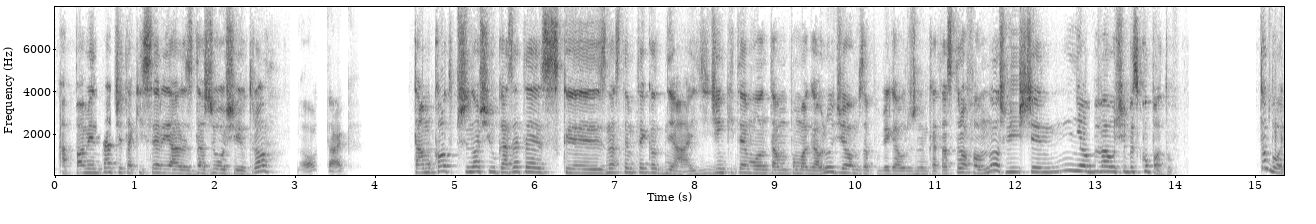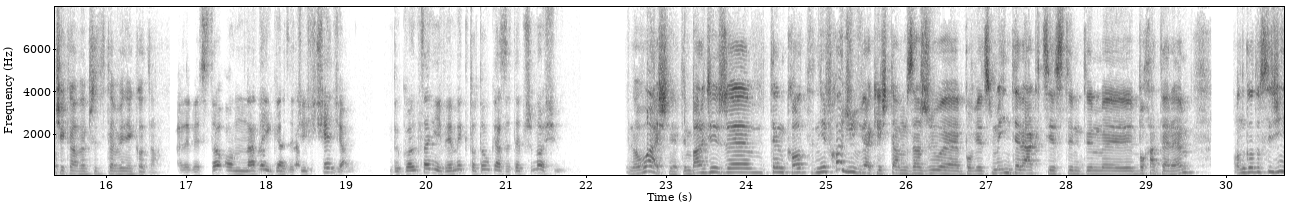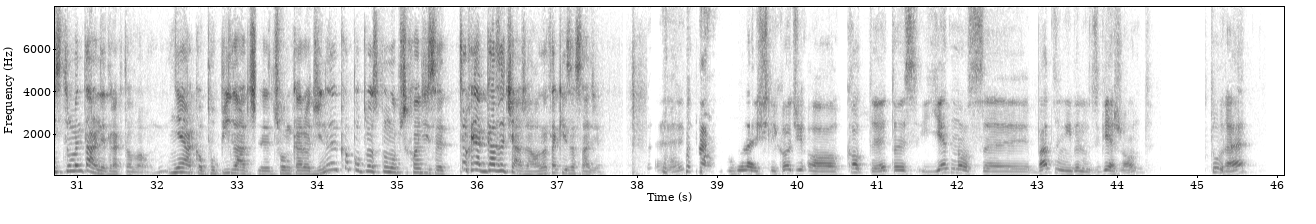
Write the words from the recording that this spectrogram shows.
A pamiętacie taki serial Zdarzyło się jutro? No, tak. Tam kot przynosił gazetę z, z następnego dnia i dzięki temu on tam pomagał ludziom, zapobiegał różnym katastrofom. No oczywiście nie obywało się bez kłopotów. To było ciekawe przedstawienie kota. Ale wiesz co, on na tej gazecie siedział. Do końca nie wiemy, kto tą gazetę przynosił. No właśnie, tym bardziej, że ten kot nie wchodził w jakieś tam zażyłe, powiedzmy, interakcje z tym, tym y, bohaterem. On go dosyć instrumentalnie traktował. Nie jako pupila czy członka rodziny, tylko po prostu no, przychodzi sobie trochę jak gazeciarza, o, na takiej zasadzie. E, Tak, w ogóle jeśli chodzi o koty, to jest jedno z e, bardzo niewielu zwierząt, które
